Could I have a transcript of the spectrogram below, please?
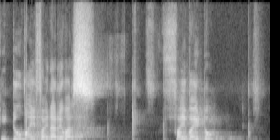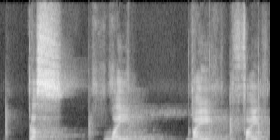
the 2 by 5 na reverse 5 by 2 plus y by 5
